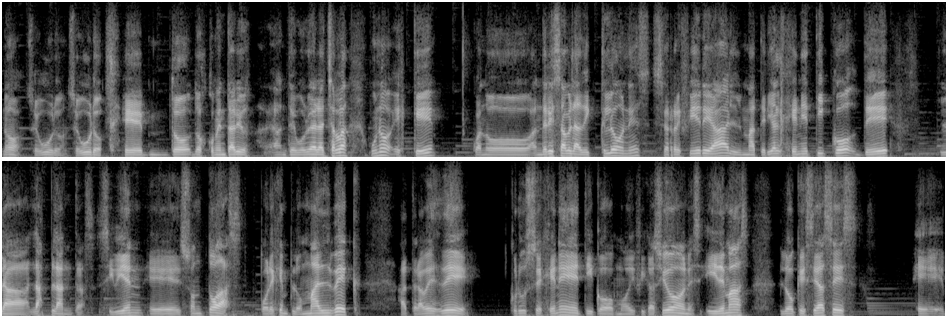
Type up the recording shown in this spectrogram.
No, seguro, seguro. Eh, dos comentarios antes de volver a la charla. Uno es que cuando Andrés habla de clones, se refiere al material genético de las plantas. Si bien eh, son todas, por ejemplo, Malbec, a través de cruces genéticos, modificaciones y demás, lo que se hace es eh,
